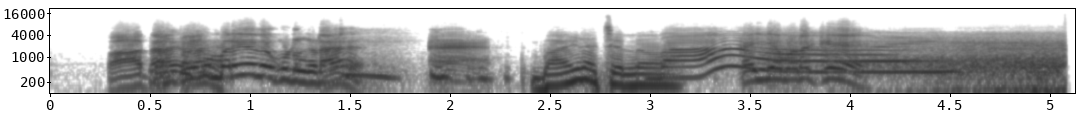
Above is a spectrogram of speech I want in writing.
இவங்க மரியாதை கொடுங்கடா. பாய்டா செல்லம் கைய. Bye.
